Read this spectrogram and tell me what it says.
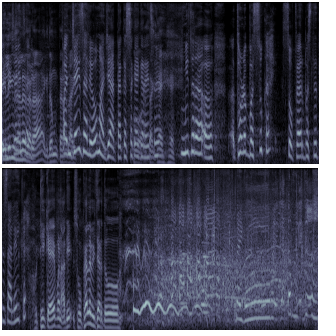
dealing झालं झाली. जरा, एकदम त्यांना पंचायत झाली हो माझी. आता कसं काय हो, आता करायचं? काय? मी जरा अ, थोडं बसू काय? सोफ्यावर बसले तर चालेल का? हो ठीक आहे पण आधी सोफ्याला विचारतो. बाई गं, बाई गं, दमले गं.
